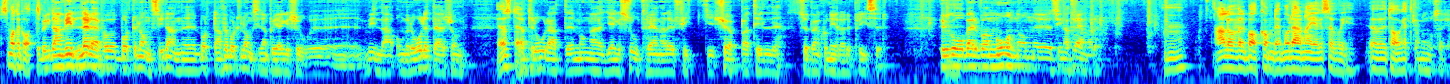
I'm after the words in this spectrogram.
smått och gott. Så byggde han villor där på bort och långsidan, eh, bortanför bort och långsidan på Jägersro. eh, Villaområdet där som det. jag tror att eh, många Jägersro-tränare fick köpa till subventionerade priser. Hugo Åberg var mån om sina tränare, Han låg väl bakom det moderna Jägersro överhuvudtaget. kan man nog säga.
